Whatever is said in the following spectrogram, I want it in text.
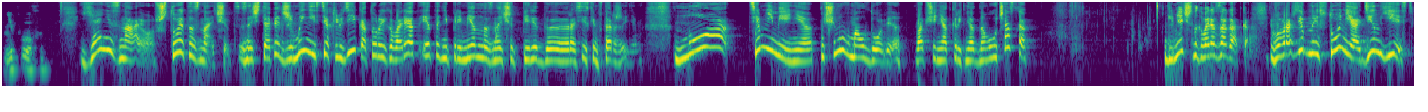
Неплохо. Я не знаю, что это значит. Значит, опять же, мы не из тех людей, которые говорят, это непременно, значит, перед э, российским вторжением. Но, тем не менее, почему в Молдове вообще не открыть ни одного участка? Для меня, честно говоря, загадка. Во враждебной Эстонии один есть.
